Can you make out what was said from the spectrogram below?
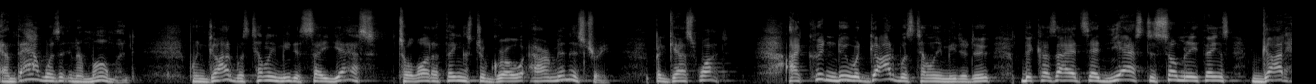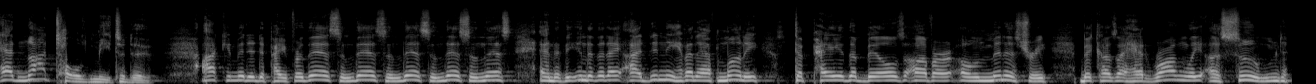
And that was in a moment when God was telling me to say yes to a lot of things to grow our ministry. But guess what? I couldn't do what God was telling me to do because I had said yes to so many things God had not told me to do. I committed to pay for this and this and this and this and this. And at the end of the day, I didn't even have money to pay the bills of our own ministry because I had wrongly assumed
